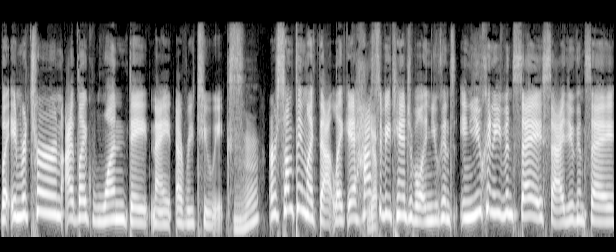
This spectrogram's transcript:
but in return, I'd like one date night every two weeks mm-hmm. or something like that. Like it has Yep. to be tangible, and you can and you can even say, sad, you can say,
